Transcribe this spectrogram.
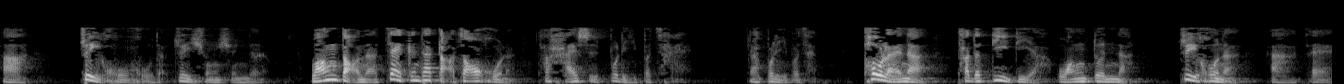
啊。醉乎乎的，醉醺醺的。王导呢，再跟他打招呼呢，他还是不理不睬啊，不理不睬。后来呢，他的弟弟啊，王敦呢，最后呢，啊，在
